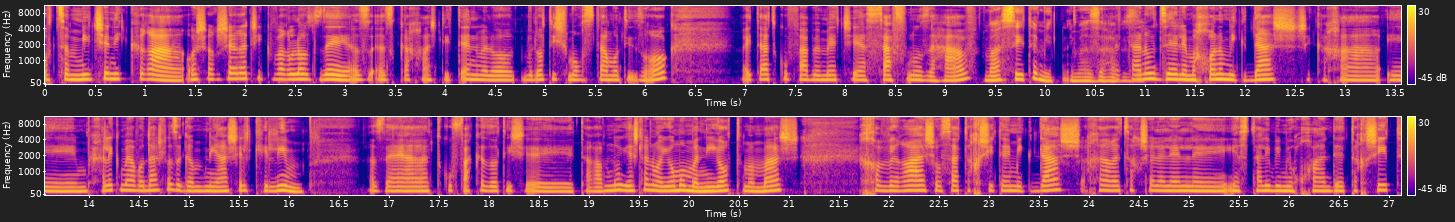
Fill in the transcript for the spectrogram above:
או צמיד שנקרע, או שרשרת שהיא כבר לא זה, אז, אז ככה שתיתן ולא, ולא תשמור סתם או תזרוק. הייתה תקופה באמת שאספנו זהב. מה עשיתם עם הזהב הזה? נתנו את זה למכון המקדש, שככה, אה, חלק מהעבודה שלו זה גם בנייה של כלים. אז זו הייתה תקופה כזאת שתרמנו. יש לנו היום אומניות ממש. חברה שעושה תכשיטי מקדש, אחרי הרצח של הלל, אה, היא עשתה לי במיוחד אה, תכשיט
